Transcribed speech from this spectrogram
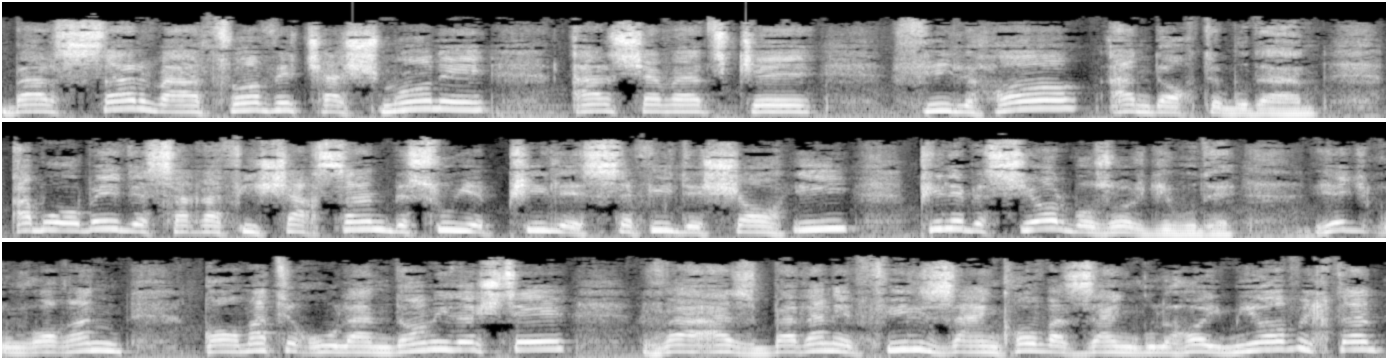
بر سر و اطراف چشمان عرض شود که فیلها انداخته بودند ابو عبید سقفی شخصا به سوی پیل سفید شاهی پیل بسیار بزرگی بوده یک واقعا قامت قولندامی داشته و از بدن فیل زنگ ها و زنگوله های می آویختن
